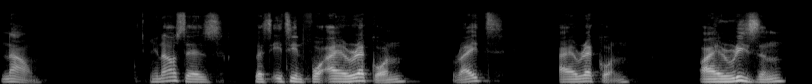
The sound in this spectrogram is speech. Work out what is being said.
Now, he now says, verse 18, For I reckon, right? I reckon, I reason,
